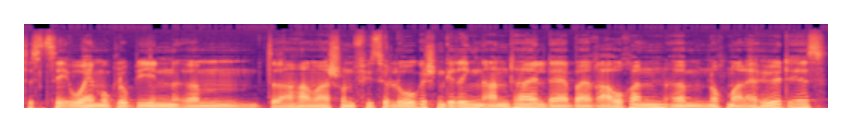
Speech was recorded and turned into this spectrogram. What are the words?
Das CO-Hämoglobin, ähm, da haben wir schon physiologischen geringen Anteil, der bei Rauchern ähm, nochmal erhöht ist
